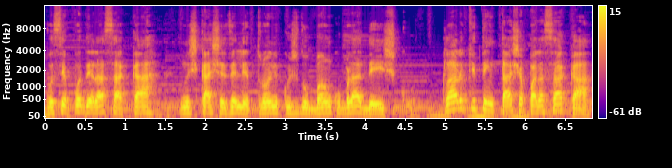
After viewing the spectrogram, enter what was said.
você poderá sacar nos caixas eletrônicos do Banco Bradesco. Claro que tem taxa para sacar.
